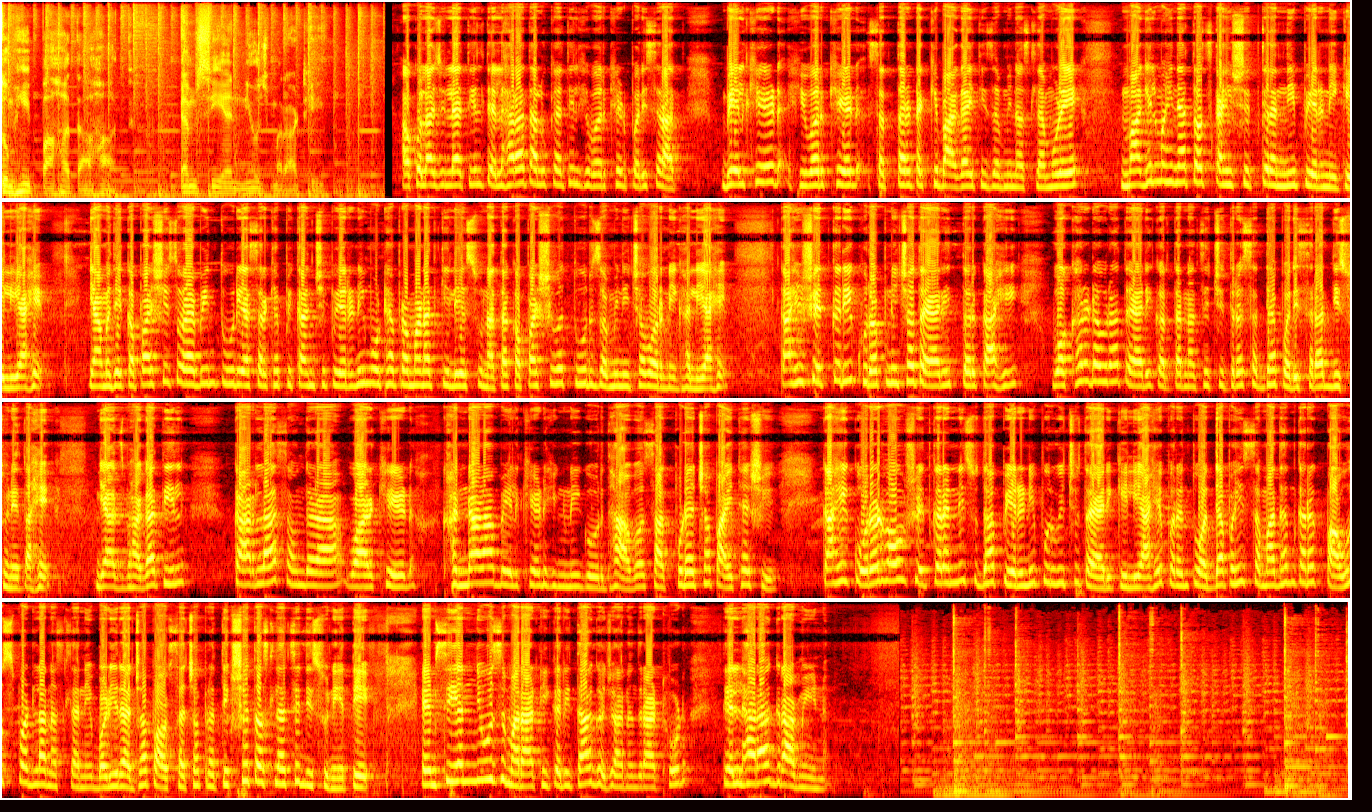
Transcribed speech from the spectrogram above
तुम्ही पाहत आहात M C N news Marathi. Akola जिल्ह्यातील तेल्हारा तालुक्यातील हिवरखेड परिसरात बेलखेड हिवरखेड सत्तर टक्के बागायती जमीन असल्यामुळे मागील महिन्यातच काही शेतकऱ्यांनी पेरणी केली आहे. यामध्ये कपाशी सोयाबीन तूर यासारख्या पिकांची पेरणी मोठ्या प्रमाणात केली असून आता कपाशी व तूर जमिनीच्या वर निघाली आहे. काही शेतकरी खुरपणीच्या तयारीत तर काही वखरडवरा तयारी करतानाचे चित्र सध्या परिसरात दिसून येत आहे. याच भागातील कारला सौंदळा वारखेड खंडाळा बेलखेड हिंगणी गोरधा व सातपुड्याच्या पायथ्याशी काही कोरडवाहू शेतकऱ्यांनी सुद्धा पेरणीपूर्वीची तयारी केली आहे. परंतु अद्यापही समाधानकारक पाऊस पडला नसल्याने बळीराजा पावसाच्या प्रतीक्षेत असल्याचे दिसून येते. एमसीएन न्यूज मराठीकरिता गजानन राठोड तेल्हारा ग्रामीण.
